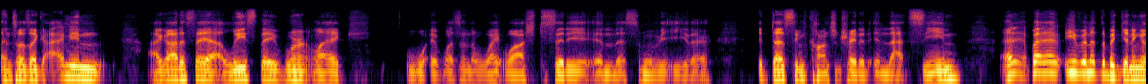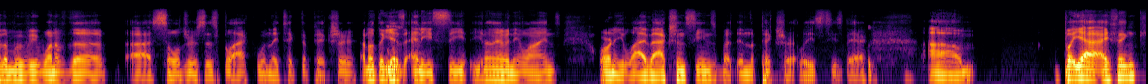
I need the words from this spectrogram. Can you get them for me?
and so it's like I mean, I gotta say at least they weren't like it wasn't a whitewashed city in this movie either. It does seem concentrated in that scene, and but even at the beginning of the movie, one of the uh, soldiers is black when they take the picture. I don't think he has any scene. He doesn't have any lines or any live action scenes, but in the picture at least he's there. Um, but yeah, I think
